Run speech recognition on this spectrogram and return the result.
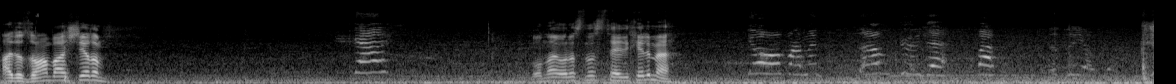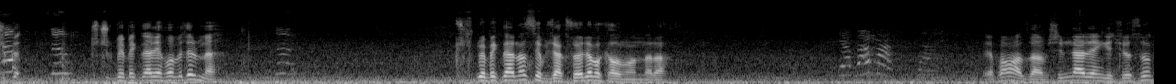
Hadi o zaman başlayalım. Gel. Dolunay orası nasıl tehlikeli mi? Yo bana tam şöyle. Bak. Küçük. Küçük bebekler yapabilir mi? Küçük bebekler nasıl yapacak? Söyle bakalım onlara. Yapamazsın. Yapamazlar mı? Şimdi nereden geçiyorsun?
